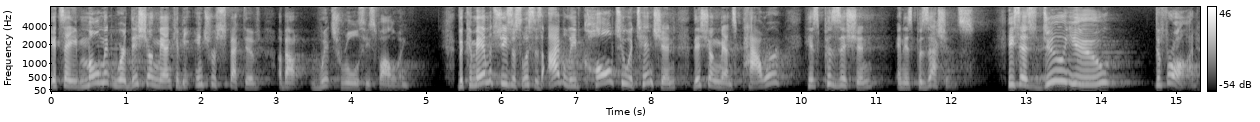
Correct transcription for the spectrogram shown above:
it's a moment where this young man can be introspective about which rules he's following. The commandments Jesus lists, I believe, call to attention this young man's power, his position, and his possessions. He says, Do you defraud?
